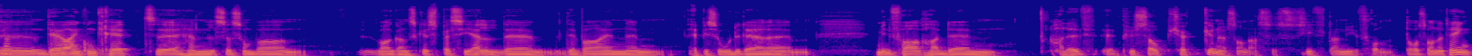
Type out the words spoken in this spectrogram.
eh, det var en konkret eh, hendelse som var, var ganske spesiell. Det, det var en episode der min far hadde, hadde pussa opp kjøkkenet, sånn, altså skifta nye fronter og sånne ting.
